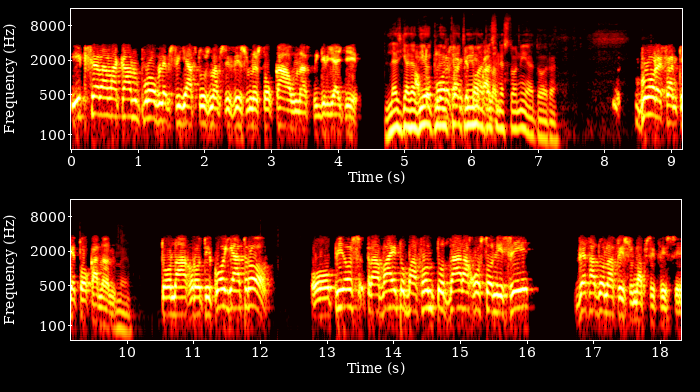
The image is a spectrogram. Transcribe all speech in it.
Ήξερα να κάνουν πρόβλεψη για αυτούς να ψηφίσουν στο Κάουνας την Κυριακή. Λες για τα δύο εκλογικά τμήματα στην Εστονία τώρα. Μπόρεσαν και το έκαναν. Ναι. Τον αγροτικό γιατρό, ο οποίος τραβάει τον παθόν τον τάραχο στο νησί, δεν θα τον αφήσουν να ψηφίσει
